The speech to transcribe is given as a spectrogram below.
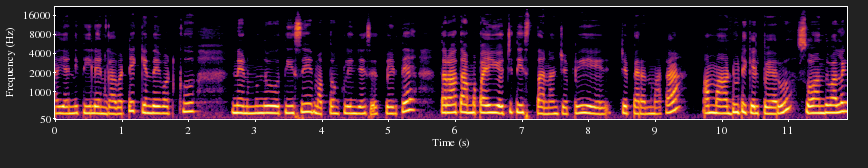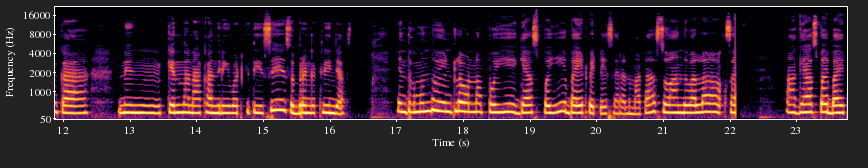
అవన్నీ తీయలేను కాబట్టి కింద వరకు నేను ముందు తీసి మొత్తం క్లీన్ చేసేసి పెడితే తర్వాత అమ్మ పై వచ్చి తీస్తానని చెప్పి చెప్పారనమాట అమ్మ డ్యూటీకి వెళ్ళిపోయారు. సో అందువల్ల ఇంకా నేను కింద నాకు అందిని వాటికి తీసి శుభ్రంగా క్లీన్ చేస్తాను ఇంతకుముందు ఇంట్లో ఉన్న పొయ్యి గ్యాస్ పొయ్యి బయట పెట్టేశారనమాట సో అందువల్ల ఒకసారి ఆ గ్యాస్ పై బయట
